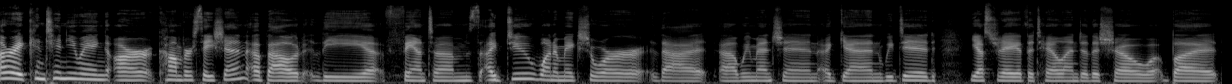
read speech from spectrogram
All right, continuing our conversation about the Phantoms, I do want to make sure that uh, we mention again, we did yesterday at the tail end of the show, but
